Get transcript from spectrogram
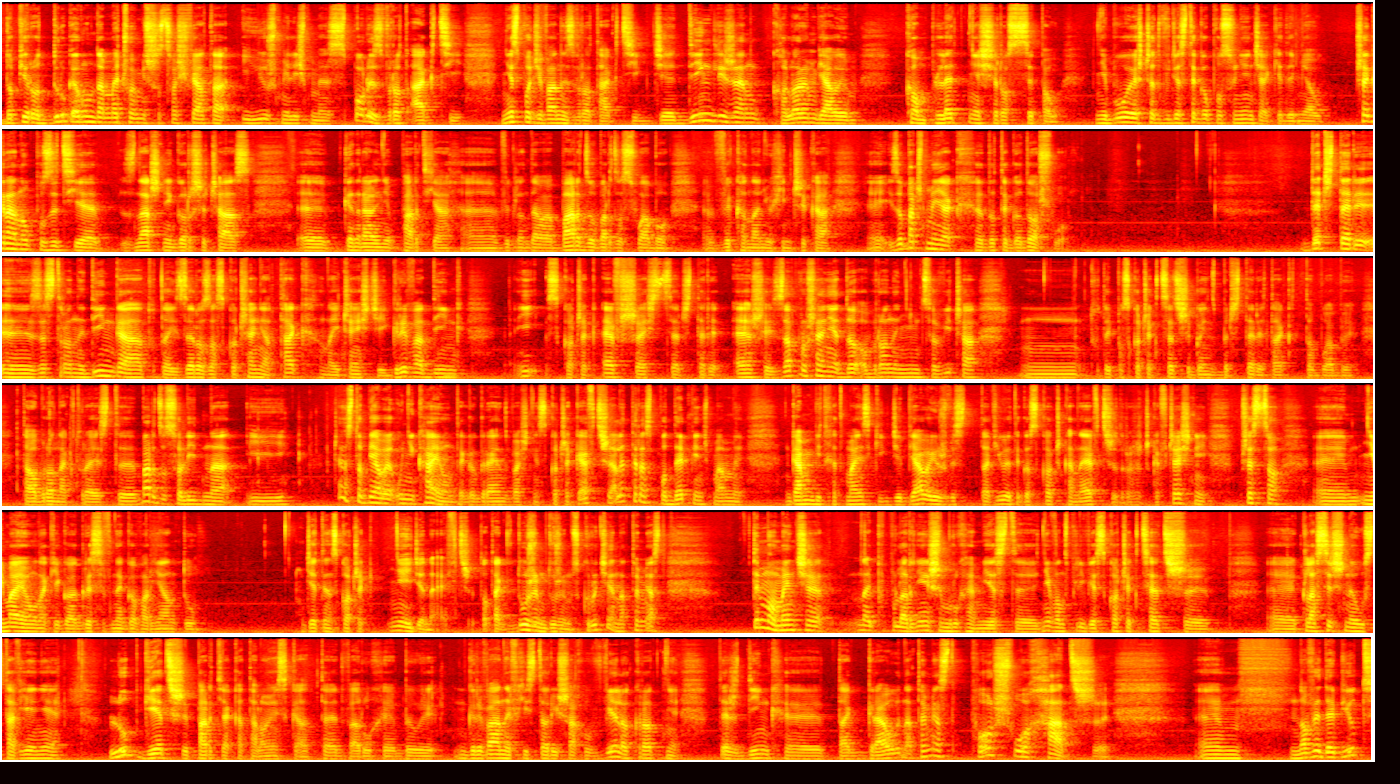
Dopiero druga runda meczu o Mistrzostwo Świata i już mieliśmy spory zwrot akcji, niespodziewany zwrot akcji, gdzie Dingligen kolorem białym kompletnie się rozsypał. Nie było jeszcze 20 posunięcia, kiedy miał przegraną pozycję, znacznie gorszy czas. E, generalnie partia e, wyglądała bardzo, bardzo słabo w wykonaniu Chińczyka E, i zobaczmy jak do tego doszło. D4 y, ze strony Dinga, tutaj zero zaskoczenia, tak najczęściej grywa Ding. I skoczek F6, C4, E6, zaproszenie do obrony Nimcowicza, mm, tutaj po skoczek C3, goniec B4, tak, to byłaby ta obrona, która jest y, bardzo solidna i Często białe unikają tego grając właśnie skoczek F3, ale teraz po D5 mamy gambit hetmański, gdzie białe już wystawiły tego skoczka na F3 troszeczkę wcześniej, przez co nie mają takiego agresywnego wariantu, gdzie ten skoczek nie idzie na F3. To tak w dużym, dużym skrócie, natomiast w tym momencie najpopularniejszym ruchem jest y, niewątpliwie skoczek C3, yy, klasyczne ustawienie, lub G3 partia katalońska. Te dwa ruchy były grywane w historii szachów wielokrotnie. Też Ding e, tak grał, natomiast poszło H3. Nowy debiut,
